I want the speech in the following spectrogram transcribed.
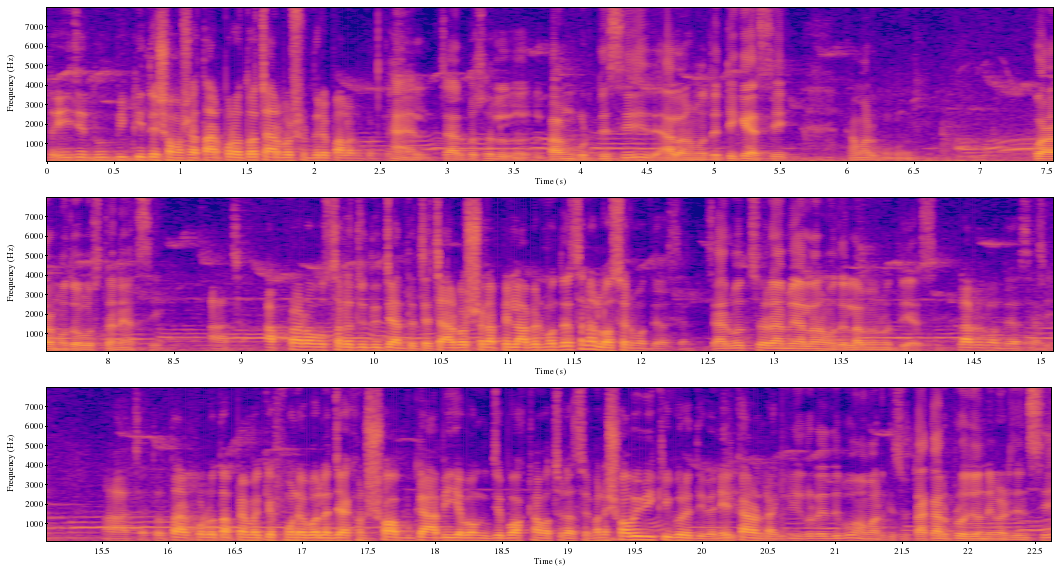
তো এই যে দুধ বিক্রিতে সমস্যা তারপরে তো চার বছর ধরে পালন করতে হ্যাঁ চার বছর পালন করতেছি আলোর মধ্যে টিকে আছি খামার করার মতো অবস্থানে আছি। আচ্ছা আপনার অবস্থাটা যদি জানতে চাই চার বছর আপনি লাভের মধ্যে আছেন না লসের মধ্যে আছেন? চার বছর আমি আল্লাহর মধ্যে লাভের মধ্যে আছি। লাভের মধ্যে আছেন? আচ্ছা তো তারপরেও তো আপনি আমাকে ফোনে বলেন যে এখন সব গাবি এবং যে বকনা বছর আছে মানে সবই বিক্রি করে দিবেন এর কারণটা বিক্রি করে দিব আমার কিছু টাকার প্রয়োজন ইমার্জেন্সি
